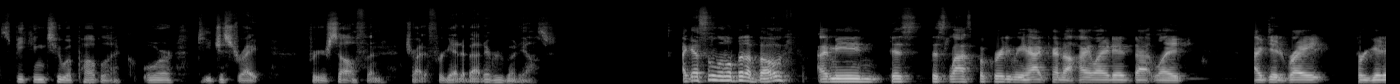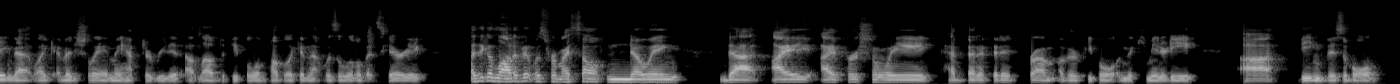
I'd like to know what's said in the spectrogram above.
speaking to a public or do you just write for yourself and try to forget about everybody else I guess a little bit of both. I mean, this this last book reading we had kind of highlighted that like I did write forgetting that like eventually I may have to read it out loud to people in public and that was a little bit scary. I think a lot of it was for myself knowing that I I personally have benefited from other people in the community uh, being visible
